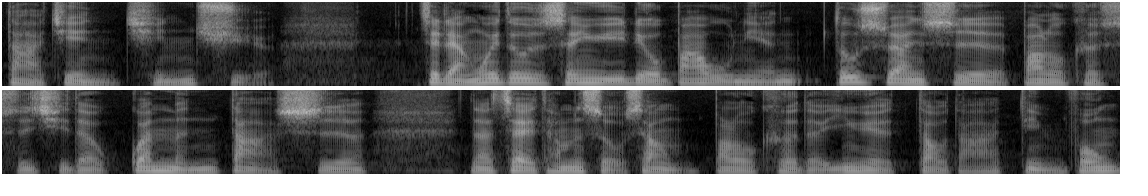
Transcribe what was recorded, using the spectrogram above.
大键琴曲，这两位都是生于一六八五年，都算是巴洛克时期的关门大师。那在他们手上，巴洛克的音乐到达顶峰，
